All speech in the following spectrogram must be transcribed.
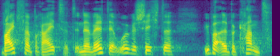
weit verbreitet, in der Welt der Urgeschichte überall bekannt.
